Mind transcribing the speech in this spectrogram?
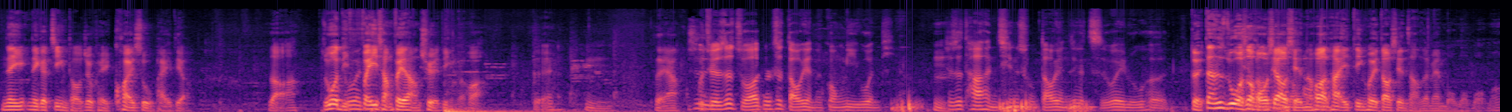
那那个镜头就可以快速拍掉，知道吧？如果你非常非常确定的话，对，嗯。怎样？我觉得这主要就是导演的功力问题，嗯，就是他很清楚导演这个职位如何。对，但是如果是侯孝贤的话，他一定会到现场这边某某某某，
